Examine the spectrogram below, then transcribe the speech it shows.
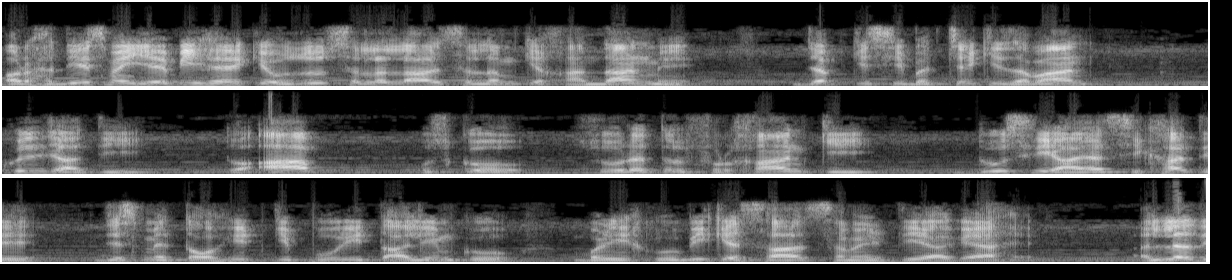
اور حدیث میں یہ بھی ہے کہ حضور صلی اللہ علیہ وسلم کے خاندان میں جب کسی بچے کی زبان کھل جاتی تو آپ اس کو صورت الفرقان کی دوسری آیت سکھاتے جس میں توحید کی پوری تعلیم کو بڑی خوبی کے ساتھ سمیٹ دیا گیا ہے۔ اللہ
